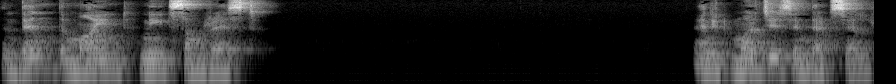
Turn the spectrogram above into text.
And then the mind needs some rest. And it merges in that self.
